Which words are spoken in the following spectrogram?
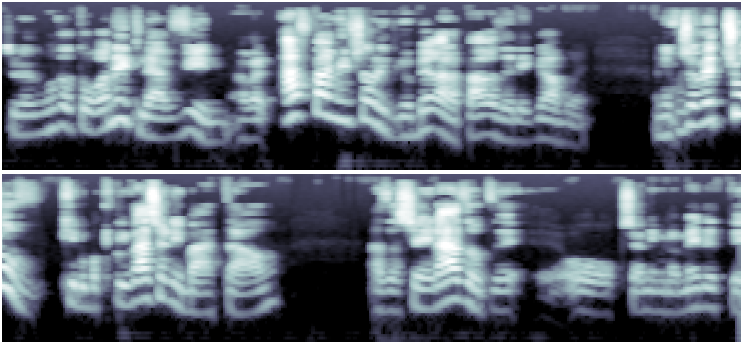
של הדמות התורנית להבין. אבל אף פעם אי אפשר להתגבר על הפער הזה לגמרי. אני חושבת שוב כאילו בכתיבה שלי באתר אז השאלה הזאת זה או כשאני מלמדת אה,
